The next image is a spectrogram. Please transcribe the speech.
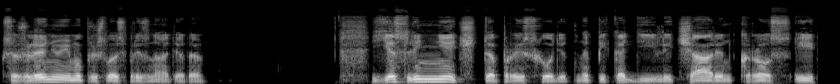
К сожалению, ему пришлось признать это. Если нечто происходит на Пикадилли, Чаринг-Кросс и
